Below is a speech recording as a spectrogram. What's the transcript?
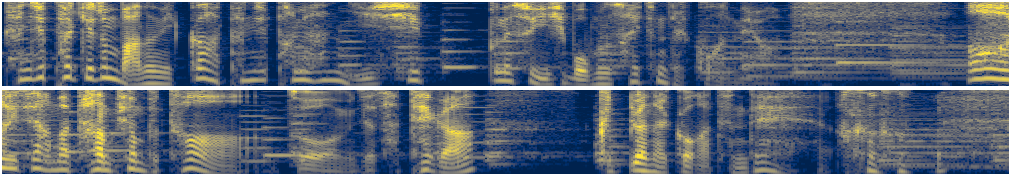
편집할 게 좀 많으니까 편집하면 한 20분에서 25분 사이쯤 될 것 같네요. 어, 이제 아마 다음 편부터 좀 이제 사태가 급변할 것 같은데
